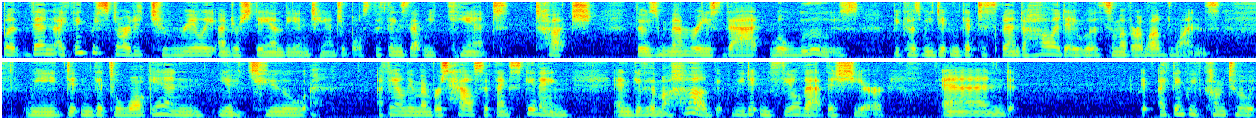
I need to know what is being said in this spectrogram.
But then I think we started to really understand the intangibles, the things that we can't touch, those memories that we'll lose because we didn't get to spend a holiday with some of our loved ones. We didn't get to walk in, you know, to a family member's house at Thanksgiving and give them a hug. We didn't feel that this year. And I think we've come to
